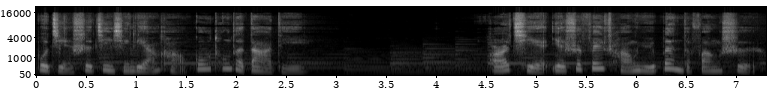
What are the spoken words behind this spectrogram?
不仅是进行良好沟通的大敌，而且也是非常愚笨的方式。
